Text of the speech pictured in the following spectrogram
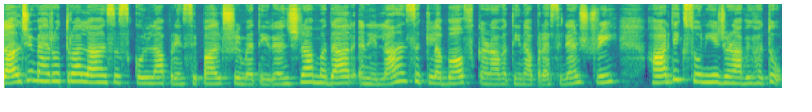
લાલજી મહેરોત્રા લાયન્સ સ્કૂલના પ્રિન્સિપાલ શ્રીમતી રંજના મદાર અને લાયન્સ ક્લબ ઓફ કર્ણાવતીના પ્રેસિડેન્ટ શ્રી હાર્દિક સોનીએ જણાવ્યું હતું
